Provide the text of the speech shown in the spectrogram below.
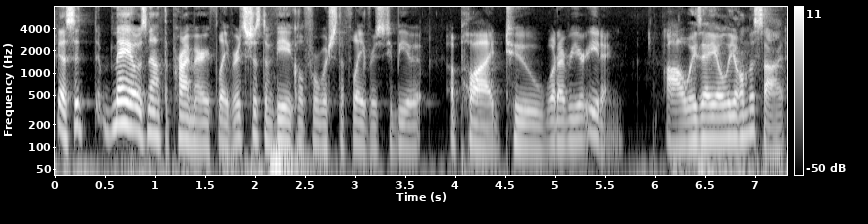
Yes, it, mayo is not the primary flavor. It's just a vehicle for which the flavors to be uh, applied to whatever you're eating. Always aioli on the side.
